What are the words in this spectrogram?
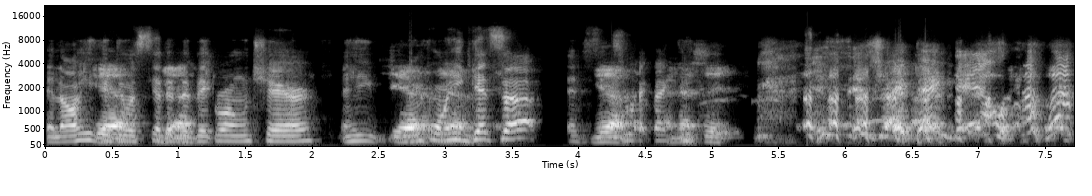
And all he Yeah, can do is sit in the big throne chair. And he Yeah, one point yeah. he gets up and sits Yeah, right back and that's it. It sits right back down. Like,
